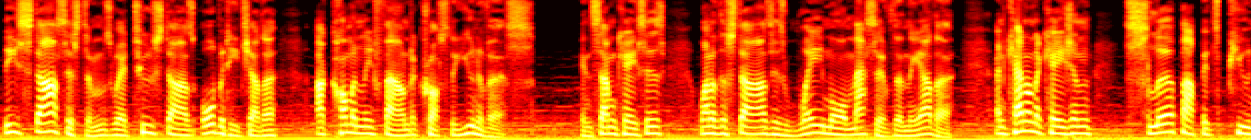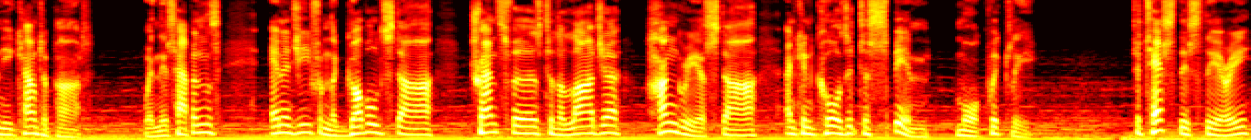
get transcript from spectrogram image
These star systems, where two stars orbit each other, are commonly found across the universe. In some cases, one of the stars is way more massive than the other and can on occasion slurp up its puny counterpart. When this happens, energy from the gobbled star transfers to the larger, hungrier star and can cause it to spin more quickly. To test this theory,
